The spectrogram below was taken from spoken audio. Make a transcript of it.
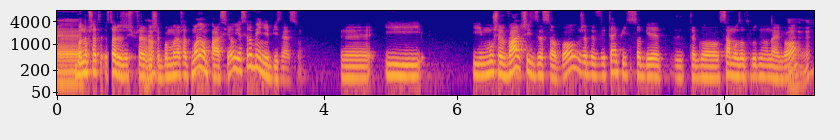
E, Bo na przykład, sorry, że się jeszcze, bo na przykład moją pasją jest robienie biznesu. Yy, I, I muszę walczyć ze sobą, żeby wytępić sobie tego samozatrudnionego mhm.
